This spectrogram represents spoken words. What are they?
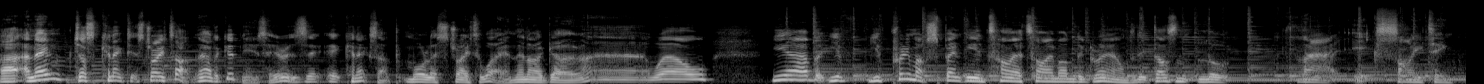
Uh, and then just connect it straight up. Now, the good news here is it, it connects up more or less straight away. And then I go, uh, well, yeah, but you've you've pretty much spent the entire time underground, and it doesn't look that exciting.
